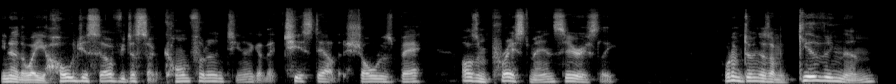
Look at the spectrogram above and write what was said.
You know, the way you hold yourself, you're just so confident. You know, you got that chest out, the shoulders back. I was impressed, man. Seriously. What I'm doing is I'm giving them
